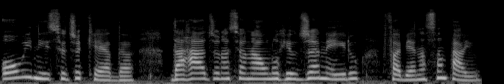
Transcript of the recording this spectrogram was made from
ou início de queda. Da Rádio Nacional no Rio de Janeiro, Fabiana Sampaio.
